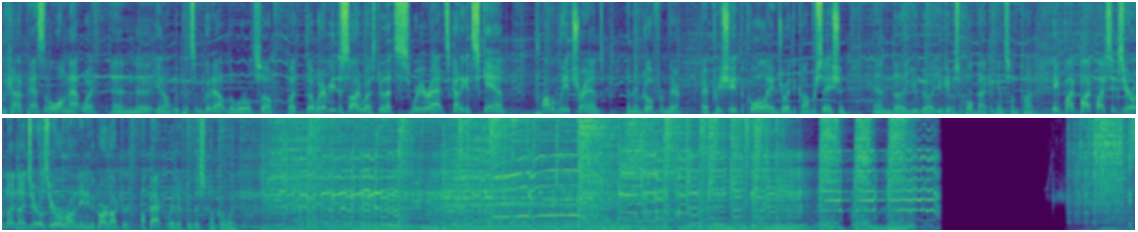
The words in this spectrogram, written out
We kind of pass it along that way, and uh, you know we put some good out in the world. So, but uh, whatever you decide, Wester, that's where you're at. It's got to get scanned, probably a trans, and then go from there. I appreciate the call. I enjoyed the conversation, and uh, you uh, you give us a call back again sometime. 855-560-9900. Ron Ananian, the car doctor. I'll back right after this. Don't go away.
